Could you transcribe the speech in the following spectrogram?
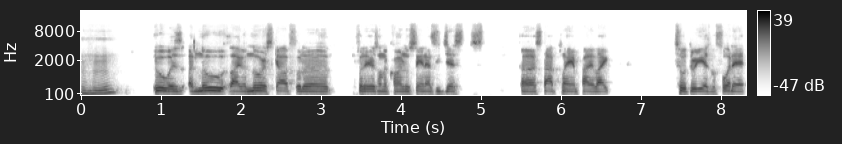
mm-hmm. who was a new like a newer scout for the for the Arizona Cardinals, saying as he just uh, stopped playing probably like two or three years before that,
